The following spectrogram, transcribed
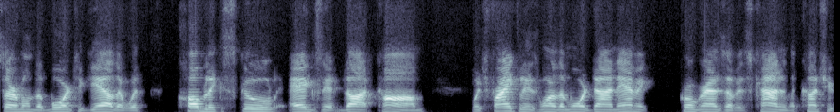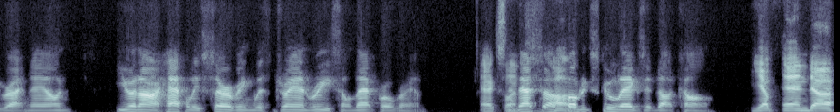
serve on the board together with publicschoolexit.com which frankly is one of the more dynamic programs of its kind in the country right now. And you and I are happily serving with Dran Reese on that program. Excellent. And that's uh, uh, publicschoolexit.com. Yep. And uh,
